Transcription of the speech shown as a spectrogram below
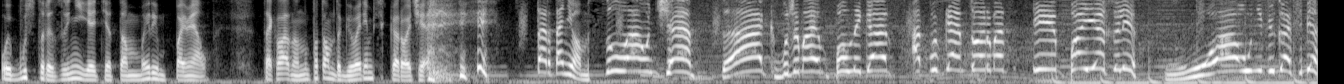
Ой, бустер, извини, я тебе там мэрим помял. Так, ладно, ну потом договоримся, короче. Стартанем с лаунча. Так, выжимаем полный газ, отпускаем тормоз и поехали. Вау, нифига себе.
